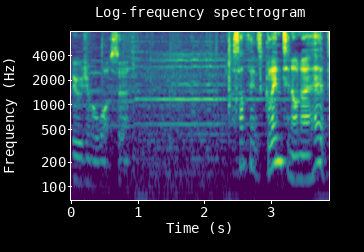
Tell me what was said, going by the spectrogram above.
Belgium or what's it? Something's glinting on her head.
